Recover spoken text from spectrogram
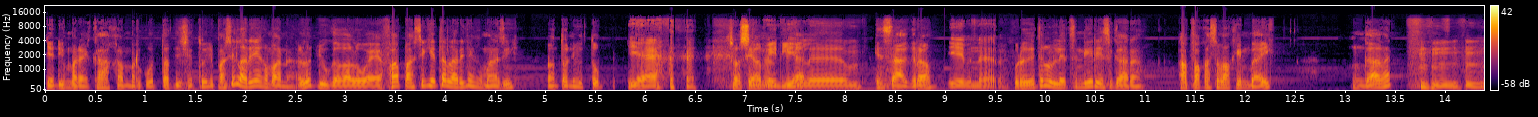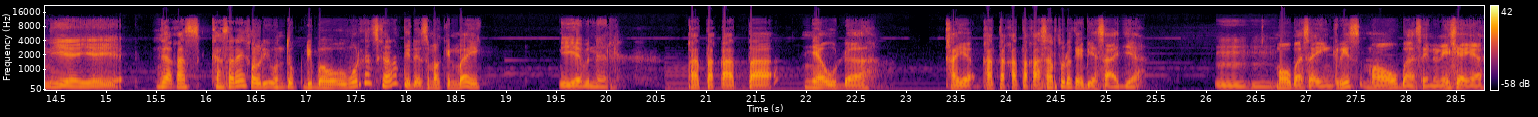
Jadi mereka akan berkutat di situ aja. Pasti larinya ke mana? Lu juga kalau WFH pasti kita larinya ke mana sih? Nonton YouTube, Iya. sosial Nonton media, Film. Instagram. Iya benar. Udah gitu lu lihat sendiri sekarang. Apakah semakin baik? Enggak kan? Iya iya iya. Enggak kas kasarnya kalau di, untuk di bawah umur kan sekarang tidak semakin baik. Iya benar. Kata-katanya udah kayak kata-kata kasar tuh udah kayak biasa aja. Mhm. Mau bahasa Inggris, mau bahasa Indonesia ya.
